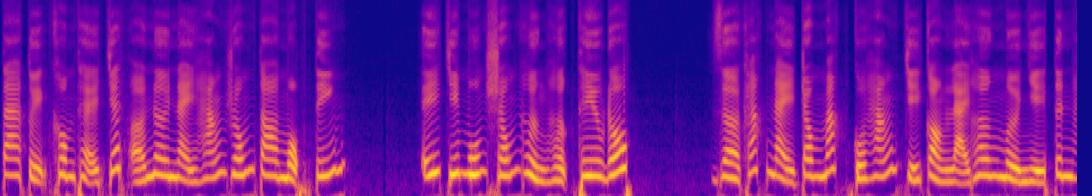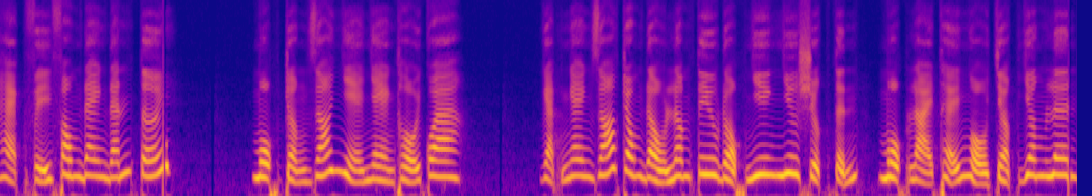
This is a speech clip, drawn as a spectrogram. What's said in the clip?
Ta tuyệt không thể chết ở nơi này, hắn rống to một tiếng. Ý chí muốn sống hừng hực thiêu đốt. Giờ khắc này trong mắt của hắn chỉ còn lại hơn 10 nhị tinh hạt vĩ phong đang đánh tới. Một trận gió nhẹ nhàng thổi qua, gạch ngang gió trong đầu Lâm Tiêu đột nhiên như sực tỉnh, một loại thể ngộ chợt dâng lên.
